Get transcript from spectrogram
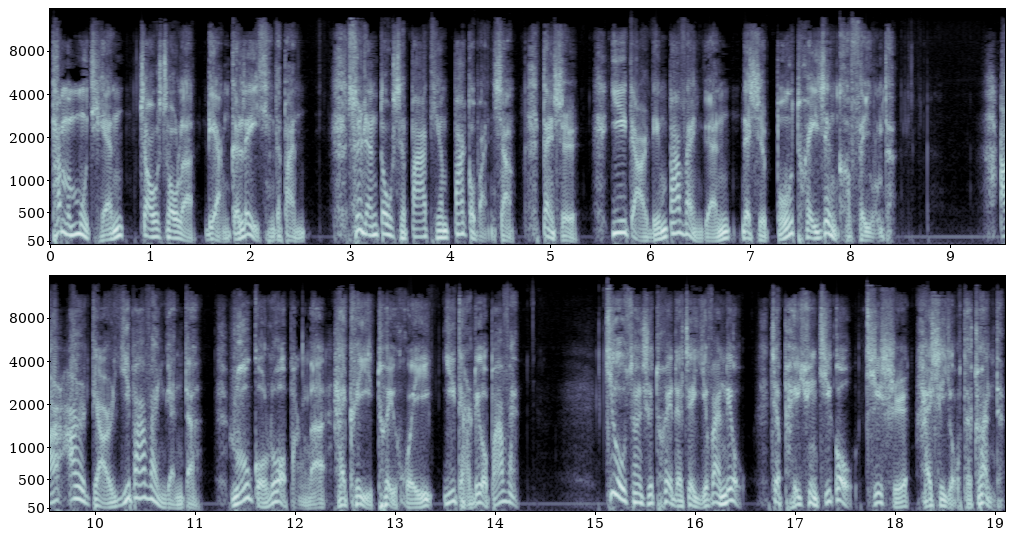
他们目前招收了两个类型的班，虽然都是八天八个晚上，但是一点零八万元那是不退任何费用的，而二点一八万元的，如果落榜了，还可以退回一点六八万。就算是退了这一万六，这培训机构其实还是有的赚的。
